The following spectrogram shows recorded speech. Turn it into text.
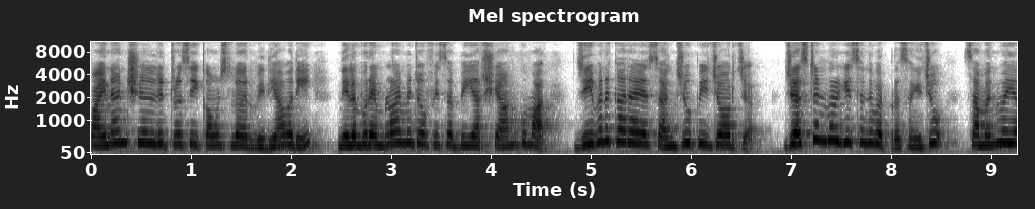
financial literacy councillor Vidyavathi Nilambur employment officer B R Shyamkumar ജീവനക്കാരായ Sanju P George Justin Varghese എന്നിവർ പ്രസംഗിച്ചു. സമന്വയ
